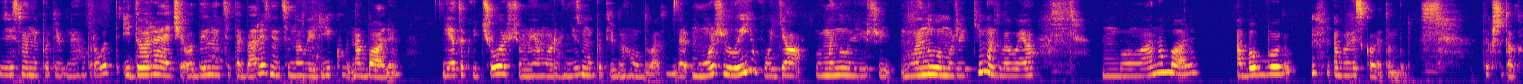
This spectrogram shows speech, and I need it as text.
Звісно, не потрібно його проводити. І, до речі, 11 березня це новий рік на балі. Я так відчула, що моєму організму потрібно голодувати. Можливо, я в, минулій, жи- в минулому житті, можливо, я була на балі. Або буду. Обов'язково я там буду. Так що так.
